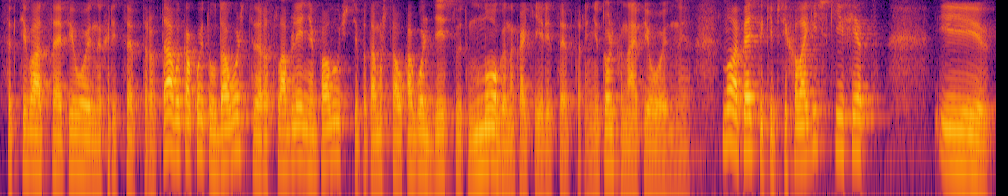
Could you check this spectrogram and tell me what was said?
с активацией опиоидных рецепторов. Да, вы какое-то удовольствие, расслабление получите, потому что алкоголь действует много на какие рецепторы, не только на опиоидные. Но опять-таки психологический эффект и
